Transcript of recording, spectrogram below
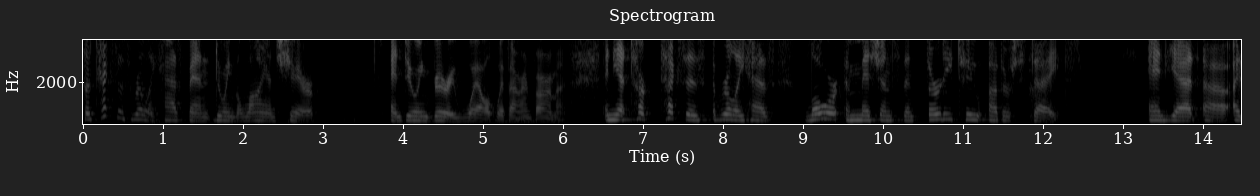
So Texas really has been doing the lion's share and doing very well with our environment. And yet Texas really has lower emissions than 32 other states. And yet, uh, I,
